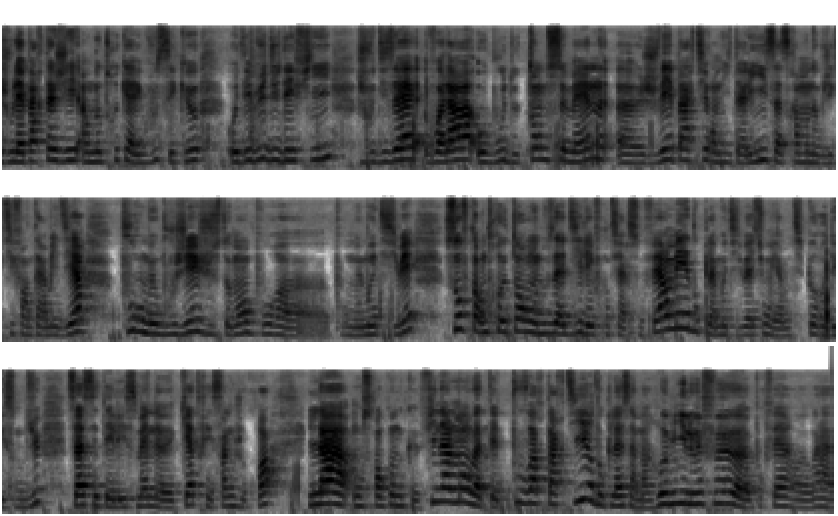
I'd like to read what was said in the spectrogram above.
Je voulais partager un autre truc avec vous, c'est que au début du défi, je vous disais, voilà, au bout de tant de semaines, euh, je vais partir en Italie, ça sera mon objectif intermédiaire pour me bouger justement, pour, euh, pour me motiver. Sauf qu'entre temps, on nous a dit les frontières sont fermées, donc la motivation est un petit peu redescendue. Ça, c'était les semaines 4 et 5, je crois. Là, on se rend compte que finalement, on va peut-être pouvoir partir. Donc là, ça m'a remis le feu pour faire, voilà,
